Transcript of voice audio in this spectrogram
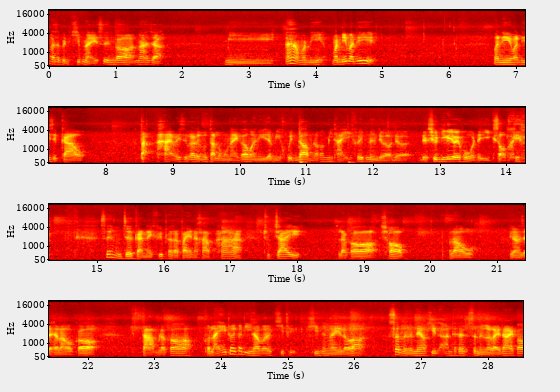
ว่าจะเป็นคลิปไหนซึ่งก็น่าจะมีอ่าวันนี้วันนี้วันที่ วันนี้วันที่สิบเก้า ตัดถ่ายไว้สิบเก้าเดี๋ยวไม่รู้ตัดลงตรงไหนก็วันนี้จะมีควินดอมแล้วก็มีถ่ายอีกคลิปหนึ่งเดี๋ยวเดี๋ยวเดี๋ยวชุดนี้ก็จะไปโผล่ในอีกสองคลิป ซึ่งเจอกันในคลิปถัดไปนะครับ ถ้าถูกใจแล้วก็ชอบเราเป็นกำลังใจให้เราก็ตามแล้วก็กดไลค์ให้ด้วยก็ดีครับว่าคิดคิดยังไงแล้วก็เสนอแนวคิดอันเสนออะไรได้ก็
